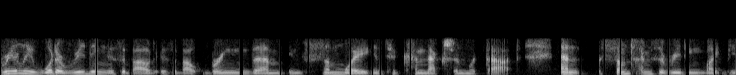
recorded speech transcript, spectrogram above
really, what a reading is about is about bringing them in some way into connection with that. And sometimes a reading might be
